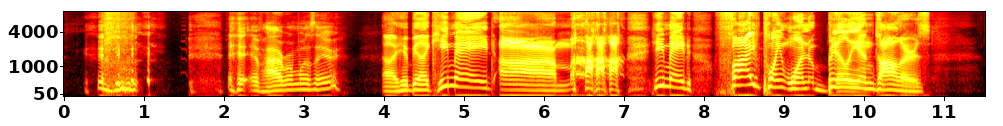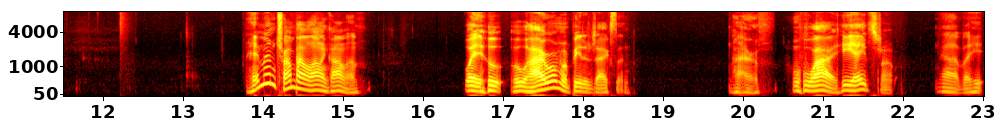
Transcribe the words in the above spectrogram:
if Hiram was here, Uh, he'd be like, he made um, he made five point one billion dollars. Him and Trump have a lot in common. wait, who who Hiram or Peter Jackson? Hiram. Why? He hates Trump. Yeah, but he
